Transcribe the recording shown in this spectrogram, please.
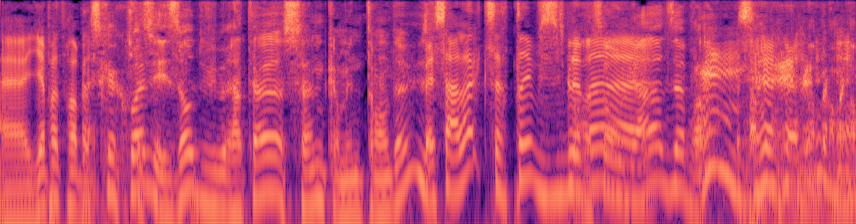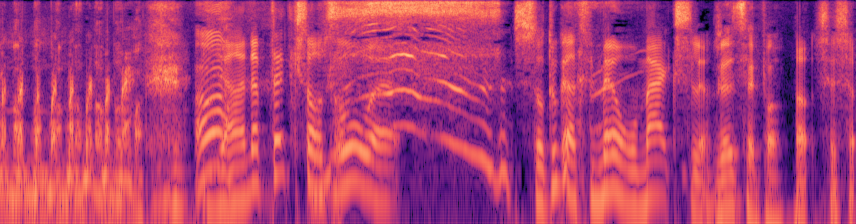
il n'y a pas de problème. Parce que quoi, les autres vibrateurs sonnent comme une tondeuse? Ben, ça a l'air que certains, visiblement, euh, gaz, il y en a peut-être qui sont trop... euh, surtout quand tu le mets au max, là. je ne sais pas. Oh, c'est ça.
